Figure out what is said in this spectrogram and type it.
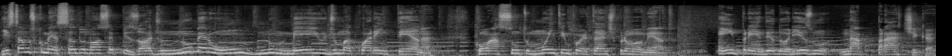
E estamos começando o nosso episódio número 1 um, no meio de uma quarentena, com um assunto muito importante para o momento: empreendedorismo na prática.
